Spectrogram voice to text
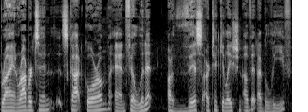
Brian Robertson, Scott Gorham, and Phil Lynott are this articulation of it, I believe.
